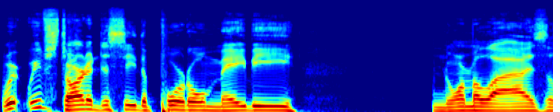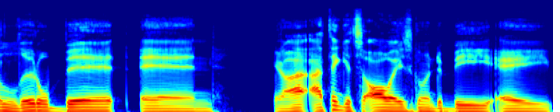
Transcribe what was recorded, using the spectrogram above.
we we've started to see the portal maybe normalize a little bit, and you know, I, I think it's always going to be a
